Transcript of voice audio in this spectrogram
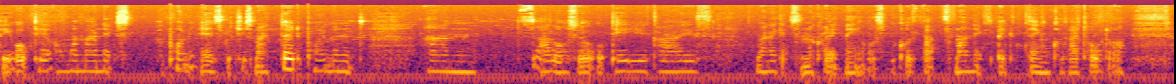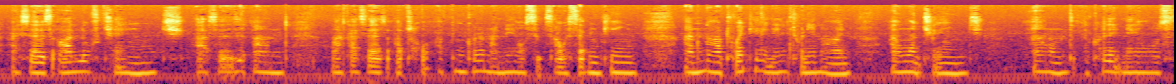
the update on when my next appointment is which is my third appointment. And I'll also update you guys when I get some acrylic nails because that's my next big thing because I told her. I says I love change I says and like I says I I've been growing my nails since I was 17 and now 28 nearly 29 I want change and acrylic nails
